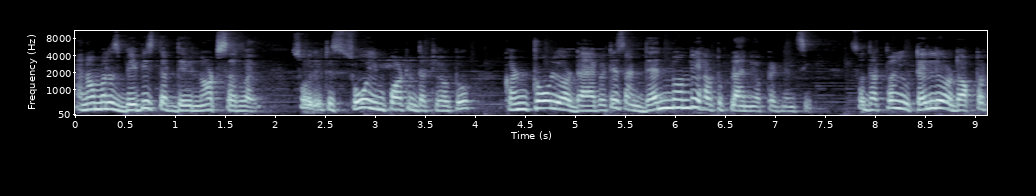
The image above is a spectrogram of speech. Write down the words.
anomalous babies that they will not survive. So it is so important that you have to control your diabetes and then only you have to plan your pregnancy. So that when you tell your doctor,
